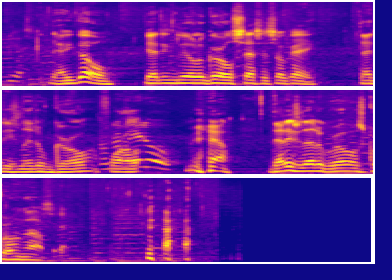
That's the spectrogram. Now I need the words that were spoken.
Yes. There you go. Daddy's little girl says it's okay. Daddy's little girl. I'm for a a- little. Yeah. Daddy's little girl was growing up. Shut up.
